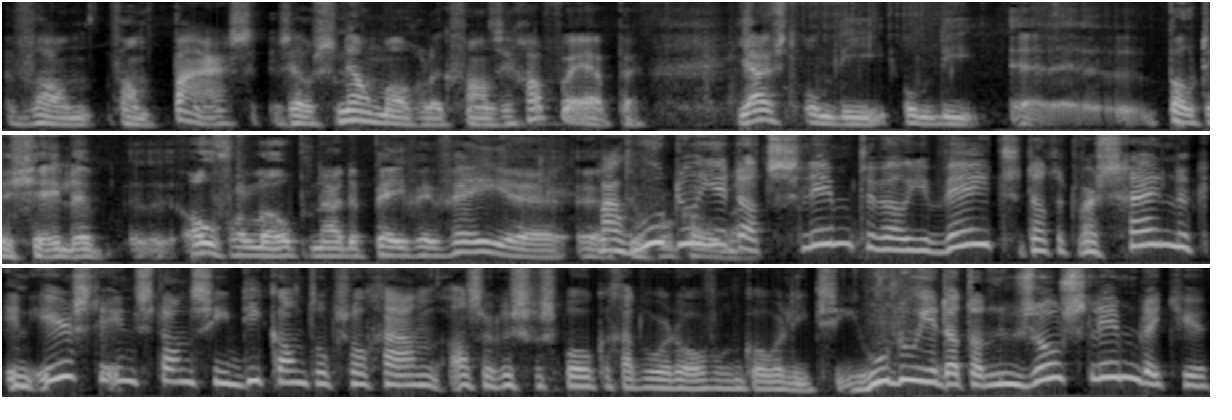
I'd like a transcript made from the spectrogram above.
van, van Paars zo snel mogelijk van zich afwerpen. Juist om die, om die eh, potentiële eh, overloop naar de PVV eh, eh, Maar te hoe doe je dat slim, terwijl je weet dat het waarschijnlijk in eerste instantie die kant op zal gaan als er eens gesproken gaat worden over een coalitie? Hoe doe je dat dan nu zo slim dat je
